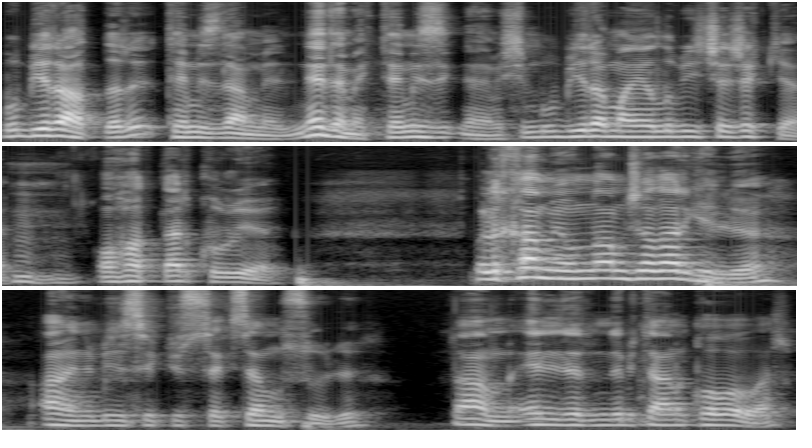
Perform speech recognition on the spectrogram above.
bu bira hatları temizlenmeli. Ne demek temizlik ne demek? Şimdi bu bira mayalı bir içecek ya. O hatlar kuruyor. Böyle kamyonlu amcalar geliyor. Aynı 1880 usulü. Tamam mı? Ellerinde bir tane kova var.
